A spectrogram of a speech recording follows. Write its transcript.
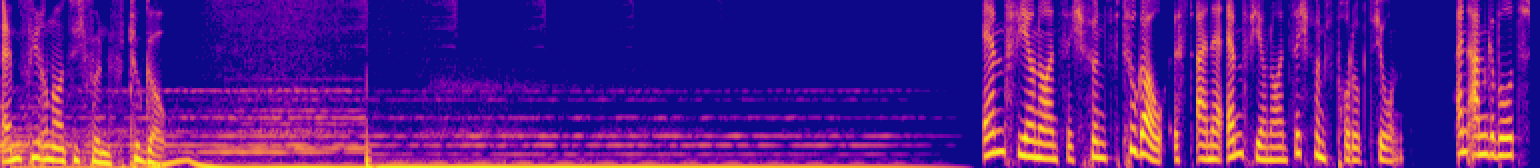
M945 To Go. M945 To Go ist eine M945 Produktion. Ein Angebot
